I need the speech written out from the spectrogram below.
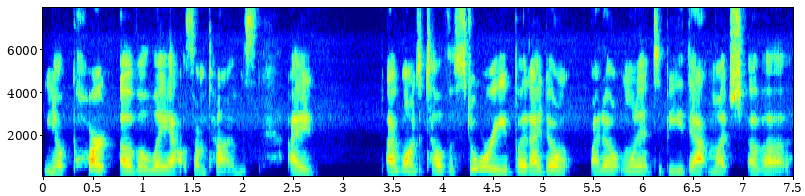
you know, part of a layout. Sometimes I, I want to tell the story, but I don't, I don't want it to be that much of a,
